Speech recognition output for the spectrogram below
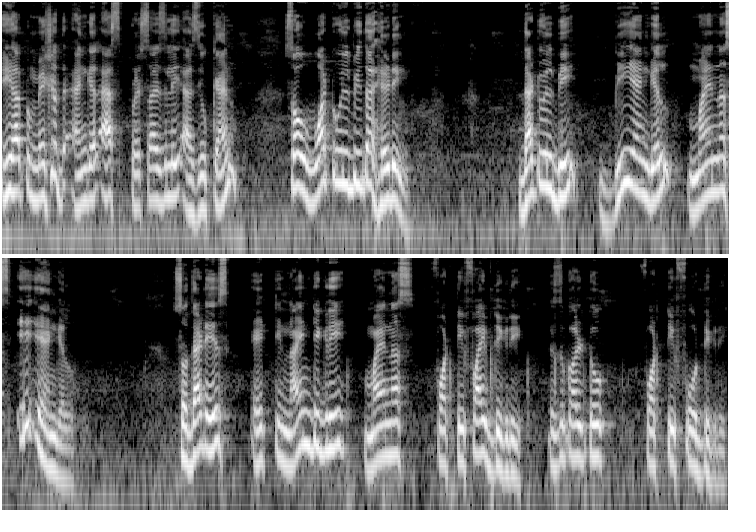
You have to measure the angle as precisely as you can. So what will be the heading? That will be B angle minus A angle so that is 89 degree minus 45 degree is equal to 44 degree.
